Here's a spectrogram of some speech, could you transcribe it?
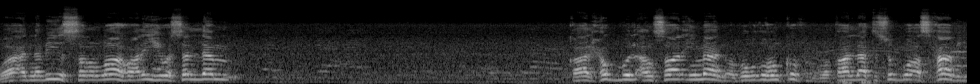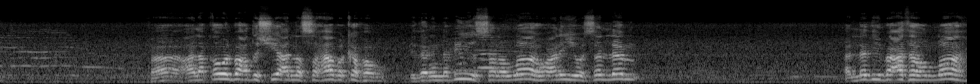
والنبي صلى الله عليه وسلم قال حب الأنصار إيمان وبغضهم كفر وقال لا تسبوا أصحابي. فعلى قول بعض الشيعة أن الصحابة كفروا. إذا النبي صلى الله عليه وسلم الذي بعثه الله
